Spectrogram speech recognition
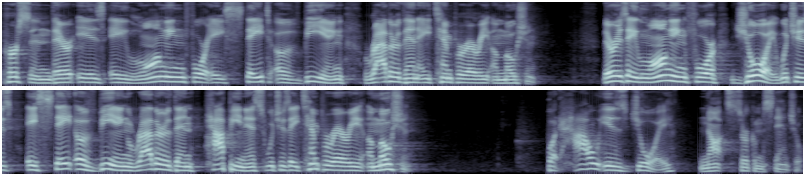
person, there is a longing for a state of being rather than a temporary emotion. There is a longing for joy, which is a state of being, rather than happiness, which is a temporary emotion. But how is joy not circumstantial?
